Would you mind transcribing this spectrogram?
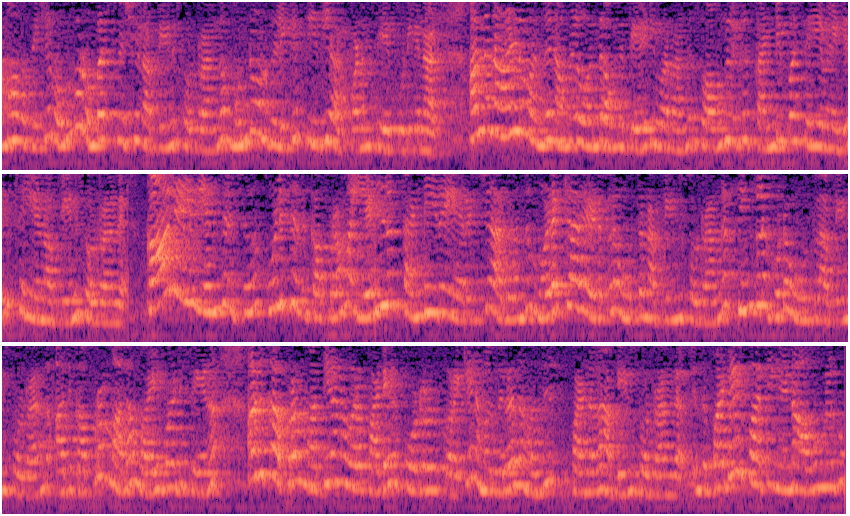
அமாவாசைக்கு ரொம்ப ரொம்ப ஸ்பெஷல் அப்படின்னு சொல்றாங்க. முன்னோர்களுக்கு திதி அர்ப்பணம் செய்யக்கூடிய நாள். அந்த நாள்ல வந்து நம்மள வந்து அவங்க தேடி வர்றாங்க. சோ அவங்களுக்கு கண்டிப்பா செய்ய வேண்டியது செய்யணும் அப்படின்னு சொல்றாங்க. காலையில எந்திரிச்சு குளிச்சதுக்கு அப்புறமா எள்ளும் தண்ணீரை இறைச்சு அது வந்து முளைக்காத இடத்துல ஊத்தணும் அப்படின்னு சொல்றாங்க. சிங்கிள கூட ஊத்தலாம் அப்படின்னு சொல்றாங்க. அதுக்கப்புறமா தான் வழிபாடு செய்யணும். அதுக்கப்புறம் மத்தியானம் வர படையல் போடுறது குறைக்க நம்ம விரதம் வந்து பண்ணலாம் அப்படின்னு சொல்றாங்க. இந்த படையல் பாத்தீங்கன்னா அவங்களுக்கு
